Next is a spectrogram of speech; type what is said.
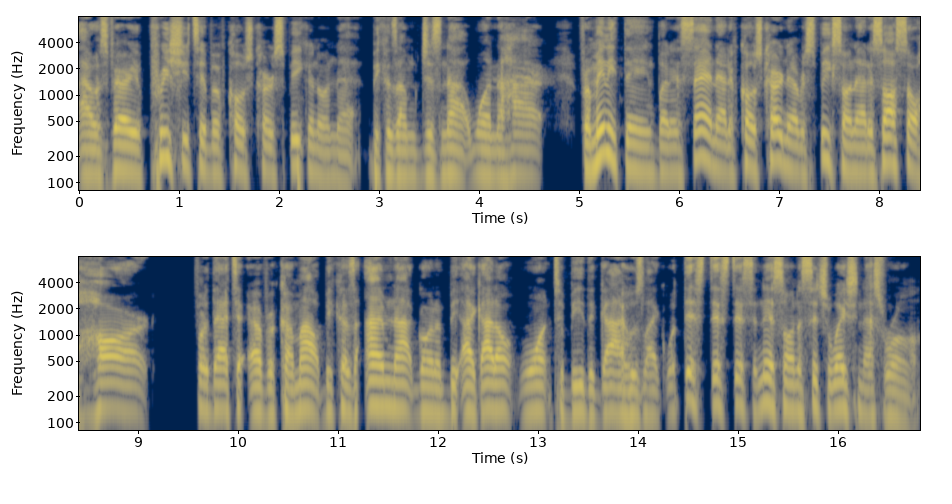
I was very appreciative of Coach Kerr speaking on that because I'm just not one to hire from anything. But in saying that, if Coach Kerr never speaks on that, it's also hard for that to ever come out because I'm not going to be like, I don't want to be the guy who's like, well, this, this, this, and this on a situation that's wrong.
